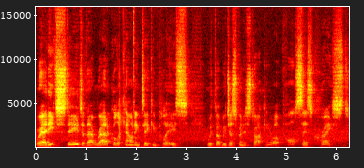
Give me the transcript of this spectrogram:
Where at each stage of that radical accounting taking place, with what we just finished talking about, Paul says Christ.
